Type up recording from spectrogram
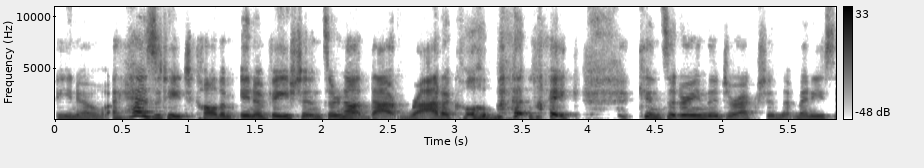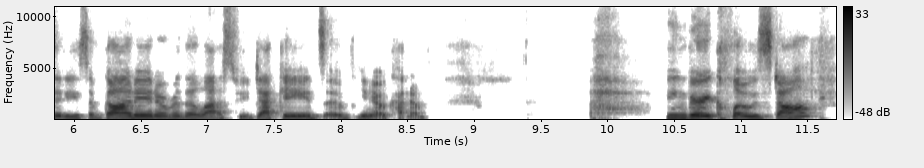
you know, I hesitate to call them innovations. They're not that radical, but like considering the direction that many cities have gone in over the last few decades of, you know, kind of being very closed off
